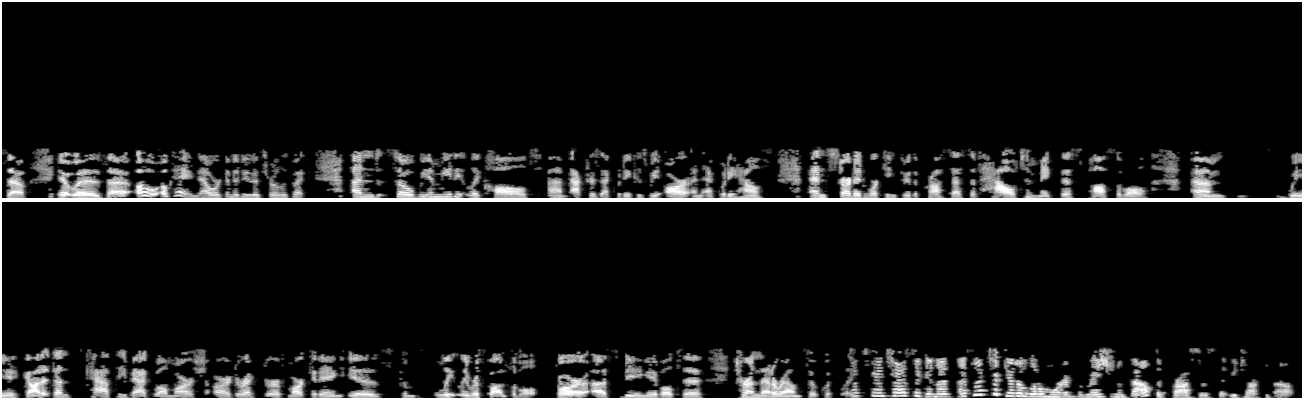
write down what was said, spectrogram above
So it was, uh, oh, okay, now we're going to do this really quick. And so we immediately called um, Actors Equity because we are an equity house and started working through the process of how to make this possible. Um, we got it done. Kathy Bagwell Marsh, our director of marketing, is completely responsible for us being able to turn that around so quickly. That's fantastic. And I'd, I'd like to get a little more information about the process that you talked about.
